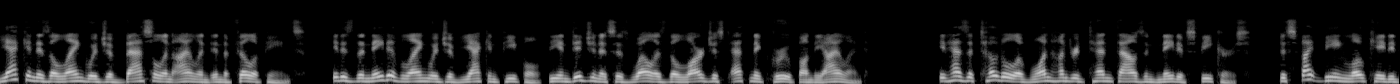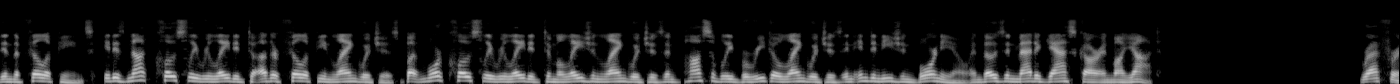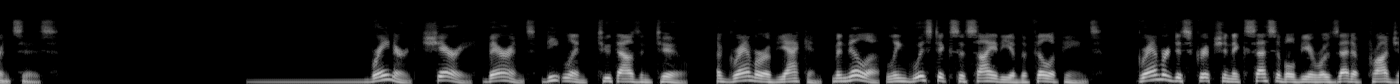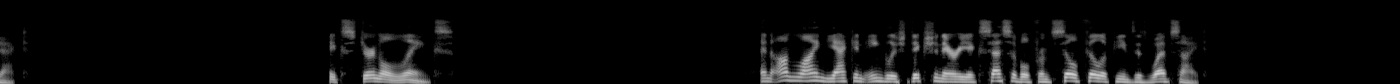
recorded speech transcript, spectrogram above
Yakan is a language of Basilan Island in the Philippines. It is the native language of Yakan people, the indigenous as well as the largest ethnic group on the island. It has a total of 110,000 native speakers. Despite being located in the Philippines, it is not closely related to other Philippine languages but more closely related to Malaysian languages and possibly Barito languages in Indonesian Borneo and those in Madagascar and Mayotte. References Brainard, Sherri, Behrens, Dietlinde, 2002. A Grammar of Yakan. Manila, Linguistic Society of the Philippines. Grammar description accessible via Rosetta Project. External links An online Yakan English dictionary accessible from SIL Philippines' website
